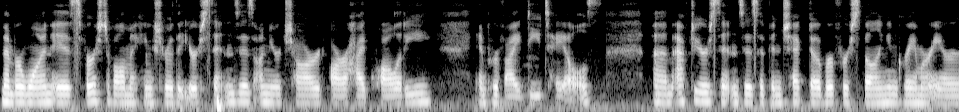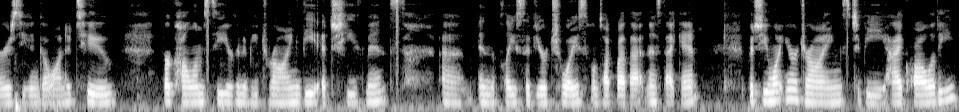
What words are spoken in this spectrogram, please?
Number one is first of all, making sure that your sentences on your chart are high quality and provide details. Um, after your sentences have been checked over for spelling and grammar errors, you can go on to two. For column C, you're going to be drawing the achievements um, in the place of your choice. We'll talk about that in a second. But you want your drawings to be high quality.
